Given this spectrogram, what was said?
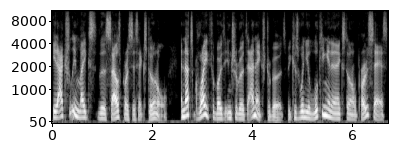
it actually makes the sales process external. And that's great for both introverts and extroverts because when you're looking at an external process,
